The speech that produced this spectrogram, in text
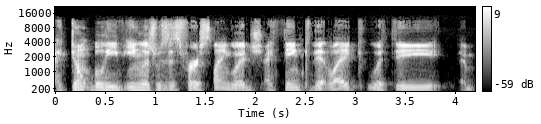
I don't believe English was his first language. I think that like with the um,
